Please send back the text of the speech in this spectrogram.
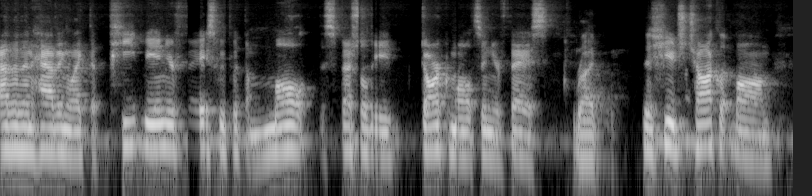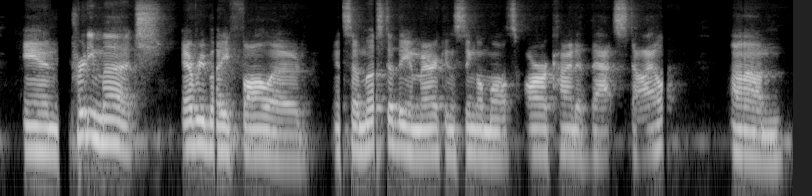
rather than having like the peat be in your face, we put the malt, the specialty dark malts in your face. Right. This huge chocolate bomb, and pretty much everybody followed and so most of the American single malts are kind of that style. Um,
